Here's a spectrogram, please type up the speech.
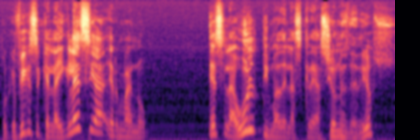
Porque fíjese que la iglesia, hermano, es la última de las creaciones de Dios.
